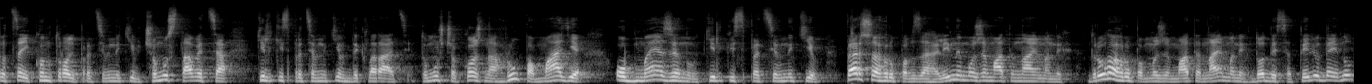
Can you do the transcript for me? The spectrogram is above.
оцей контроль працівників, чому ставиться кількість працівників декларації. Тому що кожна група має обмежену кількість працівників. Перша група взагалі не може мати найманих, друга група може мати найманих до 10 людей. Ну,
